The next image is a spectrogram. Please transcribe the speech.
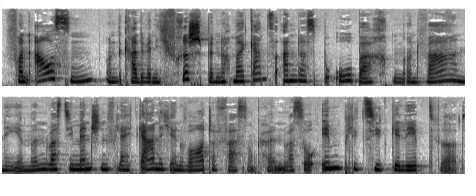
von außen und gerade wenn ich frisch bin, nochmal ganz anders beobachten und wahrnehmen, was die Menschen vielleicht gar nicht in Worte fassen können, was so implizit gelebt wird.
